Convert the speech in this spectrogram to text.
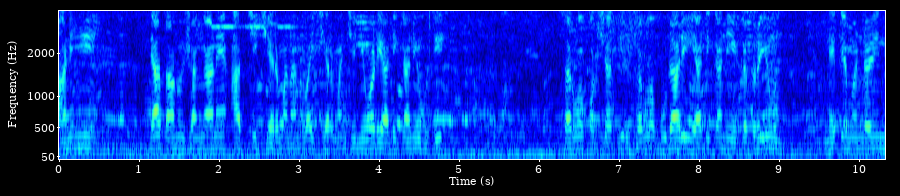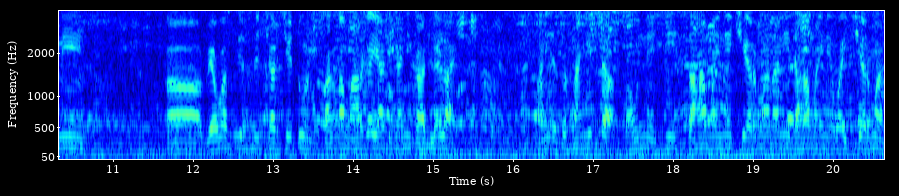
आणि त्याच अनुषंगाने आजची चेअरमन आणि व्हाईस चेअरमनची निवड या ठिकाणी होती. सर्व पक्षातील सर्व पुढारी या ठिकाणी एकत्र येऊन नेते मंडळींनी व्यवस्थित असे चर्चेतून चांगला मार्ग या ठिकाणी काढलेला आहे. आणि असं सांगितलं भाऊंनी की सहा महिने चेअरमन आणि दहा महिने व्हाईस चेअरमन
